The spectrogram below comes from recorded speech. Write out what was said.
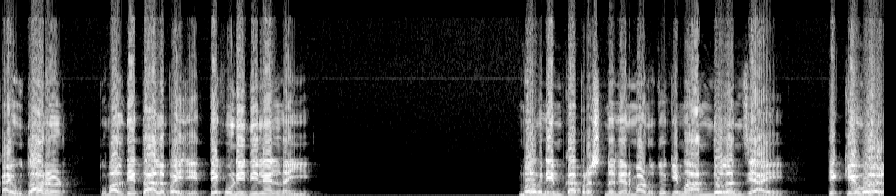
काय उदाहरण? तुम्हाला देता आलं पाहिजे ते कोणी दिलेलं नाहीये. मग नेमका प्रश्न निर्माण होतो की मग आंदोलन जे आहे ते केवळ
